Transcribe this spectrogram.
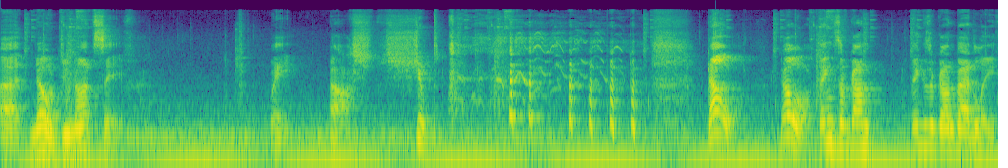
Uh, no, do not save. Wait. Ah, sh shoot. no! No! Things have gone... Things have gone badly.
